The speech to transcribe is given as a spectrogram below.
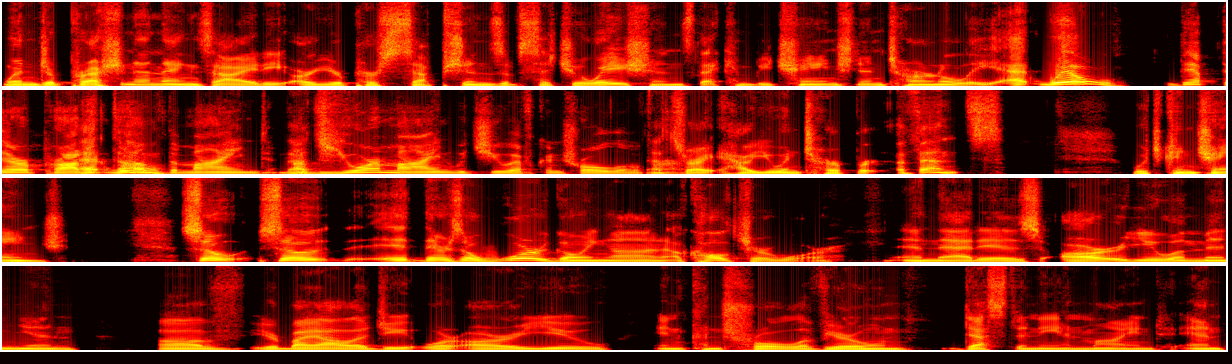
when depression and anxiety are your perceptions of situations that can be changed internally at will. Yep, they're a product of the mind, of That's- your mind, which you have control over. That's right. How you interpret events, which can change. So, so it, there's a war going on, a culture war, and that is: Are you a minion of your biology, or are you in control of your own destiny and mind? And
